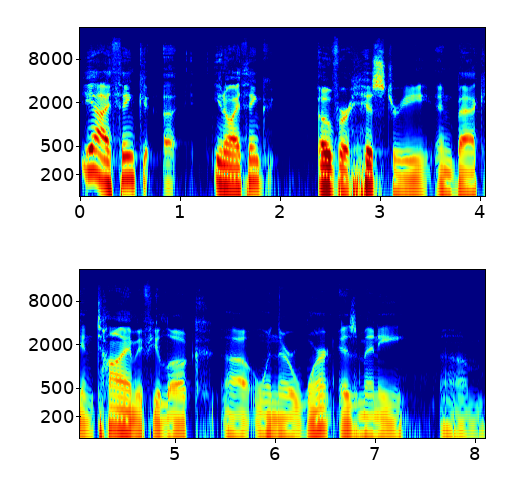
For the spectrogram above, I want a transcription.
Yeah, I think uh, you know. I think over history and back in time, if you look, uh, when there weren't as many, um,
